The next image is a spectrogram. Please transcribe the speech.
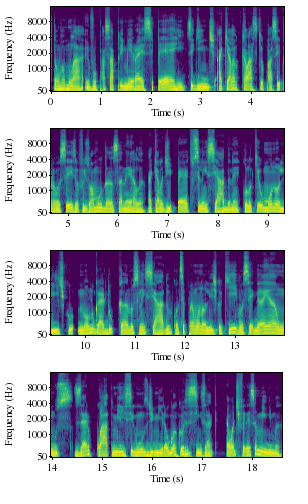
Então vamos lá, eu vou passar primeiro a SPR. Seguinte, aquela classe que eu passei para vocês, eu fiz uma mudança nela, aquela de perto silenciada, né? Coloquei o monolítico no lugar do cano silenciado. Quando você põe o monolítico aqui, você ganha uns 0,4 milissegundos de mira, alguma coisa assim, saca? É uma diferença mínima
